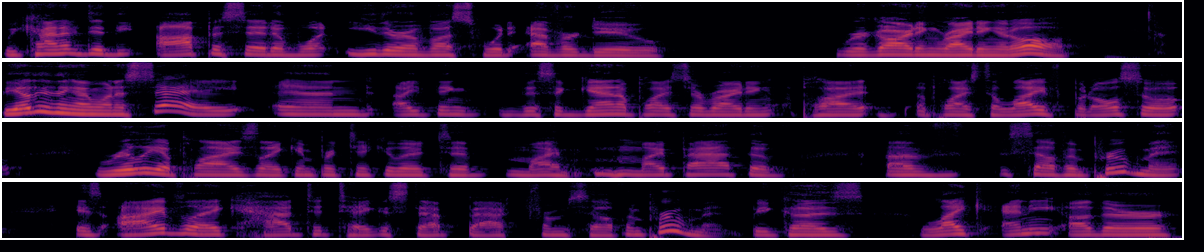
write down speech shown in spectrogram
we kind of did the opposite of what either of us would ever do regarding writing at all the other thing i want to say and i think this again applies to writing apply applies to life but also really applies like in particular to my my path of of self-improvement is I've like had to take a step back from self-improvement because like any other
